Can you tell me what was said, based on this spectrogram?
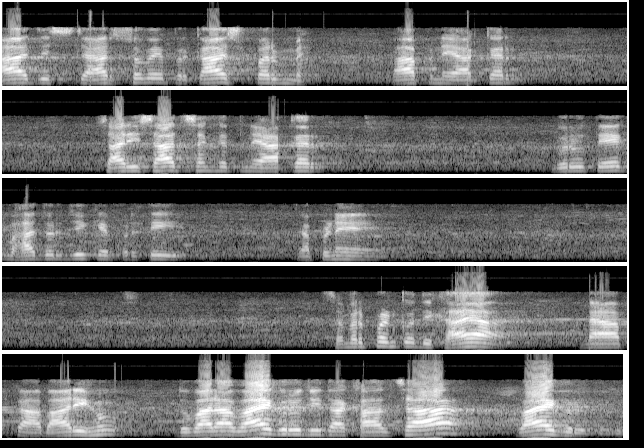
आज इस 400वें प्रकाश पर्व में आपने आकर, सारी सात संगत ने आकर, गुरु तेग बहादुर जी के प्रति अपने समर्पण को दिखाया, मैं आपका आभारी हूँ। दोबारा वाहे गुरु जी का खालसा। वाहे गुरु जी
